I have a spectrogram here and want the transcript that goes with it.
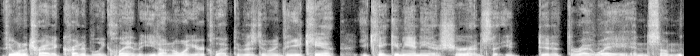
if you want to try to credibly claim that you don't know what your collective is doing, then you can't, you can't give me any assurance that you did it the right way and some,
